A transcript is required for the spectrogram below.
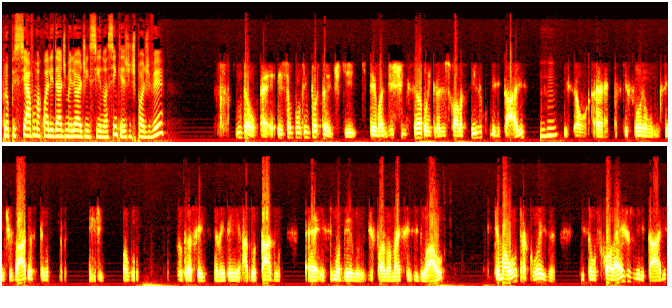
propiciava uma qualidade melhor de ensino, assim que a gente pode ver? Então, é, esse é um ponto importante, que, que, tem uma distinção entre as escolas cívico-militares, uhum. que são é, as que foram incentivadas pelo algumas outras redes também têm adotado é, esse modelo de forma mais residual. Tem uma outra coisa, que são os colégios militares,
